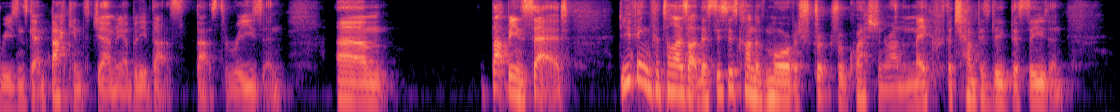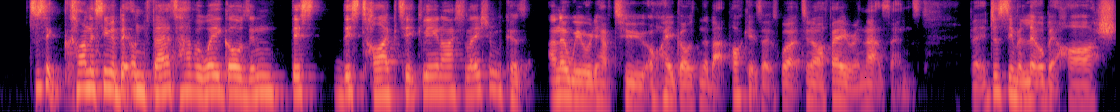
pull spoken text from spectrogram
reasons getting back into Germany. I believe that's that's the reason. Um, that being said, do you think for ties like this, this is kind of more of a structural question around the make of the Champions League this season? Does it kind of seem a bit unfair to have away goals in this this tie, particularly in isolation? Because I know we already have two away goals in the back pocket, so it's worked in our favour in that sense. But it does seem a little bit harsh.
